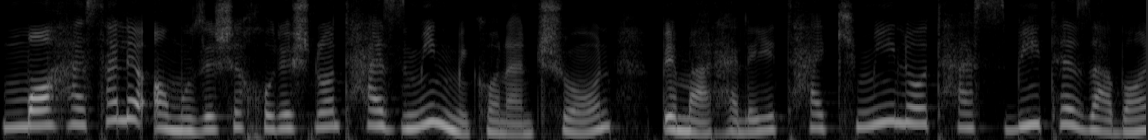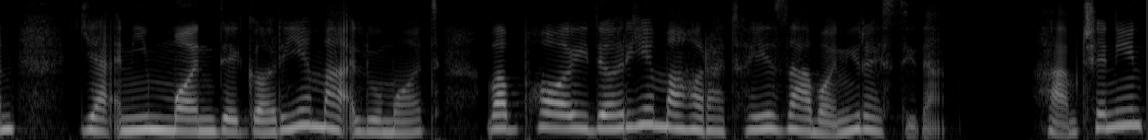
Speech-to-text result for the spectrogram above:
ماحصل آموزش خودشون رو تضمین می‌کنن چون به مرحله تکمیل و تثبیت زبان یعنی ماندگاری معلومات و پایداری مهارت‌های زبانی رسیدن. همچنین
